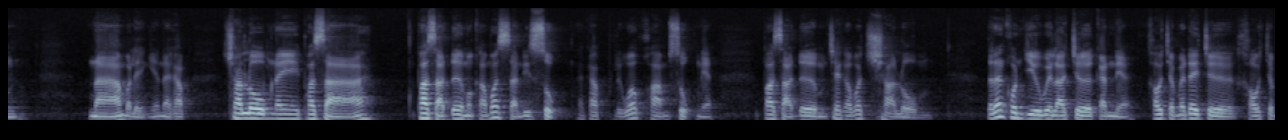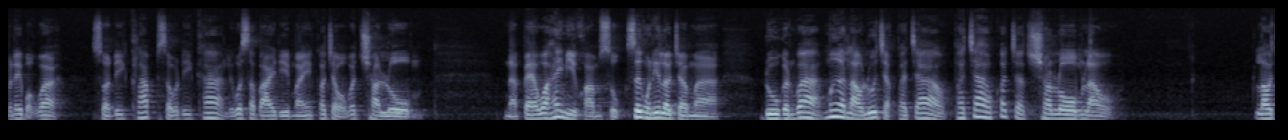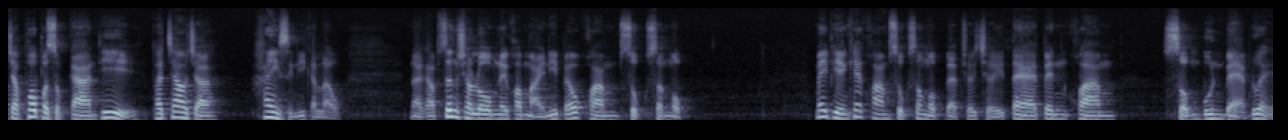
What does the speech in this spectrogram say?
น้ำอะไรอย่างเงี้ยนะครับชโลมในภาษาภาษาเดิมของคำว่าสันติสุขนะครับหรือว่าความสุขเนี่ยภาษาเดิมใช้คำว่าชาโลมดังนั้นคนยิวเวลาเจอกันเนี่ยเขาจะไม่ได้เจอเขาจะไม่ได้บอกว่า สวัสดีครับ สวัสดีค่ะหรือว่าสบายดีไหมเขาจะบอกว่าชาโลม นะแปลว่าให้มีความสุข ซึ่งวันนี้เราจะมาดูกันว่าเมื่อเรารู้จักพระเจ้า พระเจ้าก็จะชโลมเรา เราจะพบประสบการณ์ที่พระเจ้าจะให้สิ่งนี้กับเรานะครับ ซึ่งชโลมในความหมายนี้แปลว่าความสุขสงบ ไม่เพียงแค่ความสุขสงบแบบเฉยๆแต่เป็นความสมบูรณ์แบบด้วย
